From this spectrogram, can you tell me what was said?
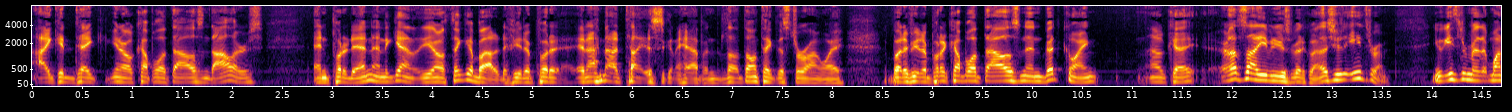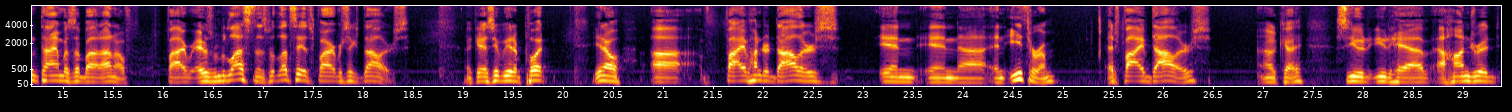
I could take, you know, a couple of thousand dollars and put it in. And again, you know, think about it. If you'd have put it, and I'm not telling you this is going to happen, don't take this the wrong way, but if you'd have put a couple of thousand in Bitcoin, okay, or let's not even use Bitcoin, let's use Ethereum. You know, Ethereum at one time was about, I don't know, five, it was less than this, but let's say it's five or six dollars. Okay, so if to put, you know, uh, five hundred dollars in in uh, in Ethereum at five dollars, okay, so you'd you'd have a hundred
